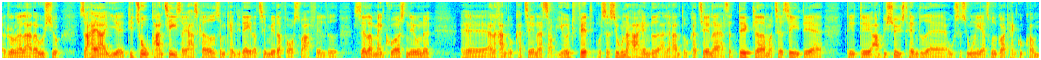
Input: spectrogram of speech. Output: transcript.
Ronald Araujo. Så har jeg i øh, de to parenteser, jeg har skrevet som kandidater til midterforsvarfeltet, selvom man kunne også nævne øh, Alejandro Cartena, som i øvrigt fedt Osasuna har hentet Alejandro Cartena. Altså det glæder mig til at se. Det er, det, det er ambitiøst hentet af Osasuna. Jeg troede godt, han kunne komme,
